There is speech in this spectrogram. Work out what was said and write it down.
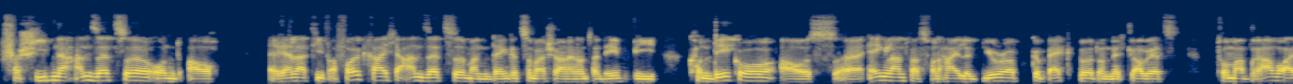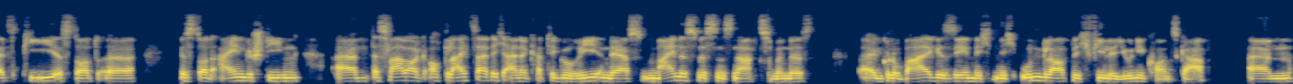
verschiedene Ansätze und auch relativ erfolgreiche Ansätze. Man denke zum Beispiel an ein Unternehmen wie Condeco aus äh, England, was von Highland Europe gebackt wird. Und ich glaube jetzt Thomas Bravo als PI ist dort, äh, ist dort eingestiegen. Ähm, es war aber auch gleichzeitig eine Kategorie, in der es meines Wissens nach zumindest äh, global gesehen nicht, nicht unglaublich viele Unicorns gab. Ähm,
